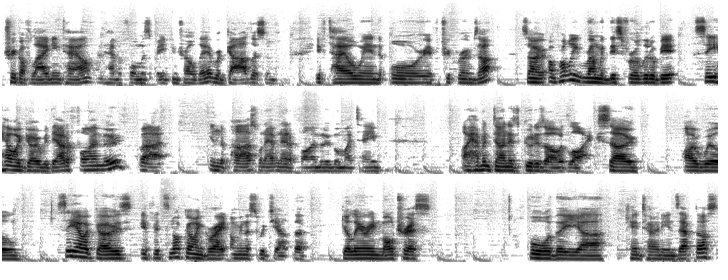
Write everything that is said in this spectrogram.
trick off Lagging Tail and have a form of speed control there, regardless of if Tailwind or if Trick Room's up. So I'll probably run with this for a little bit, see how I go without a fire move, but in the past when I haven't had a fire move on my team, I haven't done as good as I would like. So I will see how it goes. If it's not going great, I'm going to switch out the Galarian Moltres for the uh, Kantonian Zapdos.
